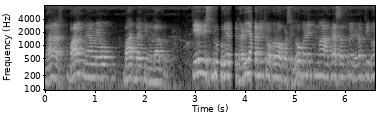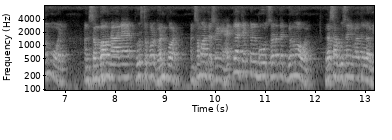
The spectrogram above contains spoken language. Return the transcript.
નાના બાળકને આવડે એવો બાદબાકીનો દાખલો. ત્રેવીસ દૂર એક ઘડિયાળ મિત્રો કરવો પડશે. જો ગણિતમાં આંકડાશાસ્ત્ર ઝડપથી ગણવું હોય અને સંભાવના અને પૃષ્ઠફળ ઘનફળ અને સમાંતર શ્રેણી, આટલા ચેપ્ટર બહુ સરળ જ ગણવા હોય. રસા ભૂસાની વાત અલગ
